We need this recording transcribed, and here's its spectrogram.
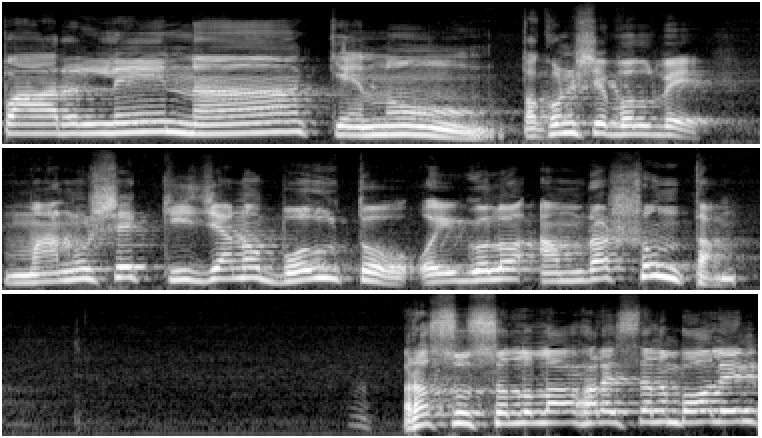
পারলে না কেন? তখন সে বলবে মানুষে কি যেন বলতো, ওইগুলো আমরা শুনতাম। রসুল আলাইসাল্লাম বলেন,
